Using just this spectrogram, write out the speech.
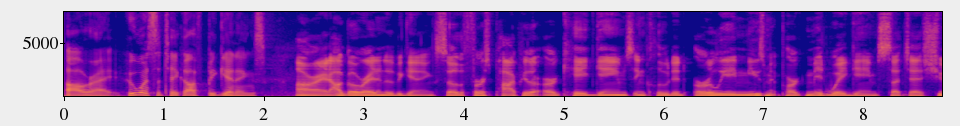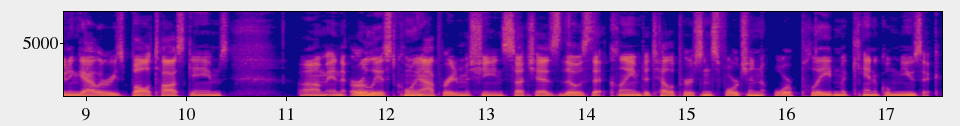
All right. Who wants to take off beginnings? All right, I'll go right into the beginning. So, the first popular arcade games included early amusement park midway games such as shooting galleries, ball toss games, um, and the earliest coin operated machines such as those that claimed to tell a person's fortune or played mechanical music.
